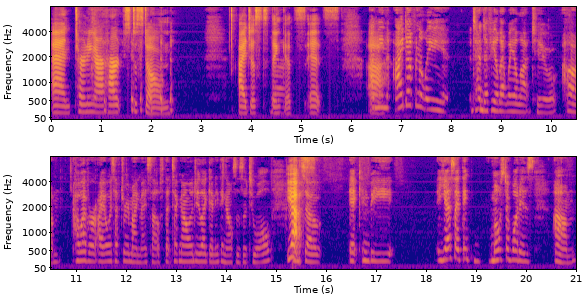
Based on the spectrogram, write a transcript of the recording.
and turning our hearts to stone. I just think Yeah. it's it's. I uh, mean, I definitely tend to feel that way a lot too. Um, however, I always have to remind myself that technology, like anything else, is a tool. Yeah. So it can be, yes, I think most of what is um,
